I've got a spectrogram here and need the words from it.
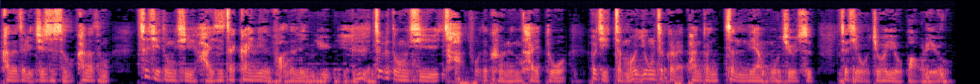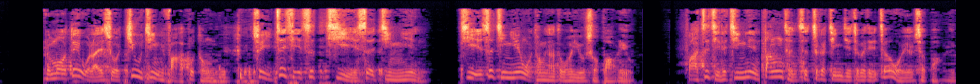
看到这里就是什么，看到什么这些东西还是在概念法的领域，这个东西差错的可能太多，而且怎么用这个来判断正量，我就是这些我就会有保留。那么对我来说，就近法不同，所以这些是解释经验。解释经验，我通常都会有所保留，把自己的经验当成是这个境界，这个点，这个我有所保留。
